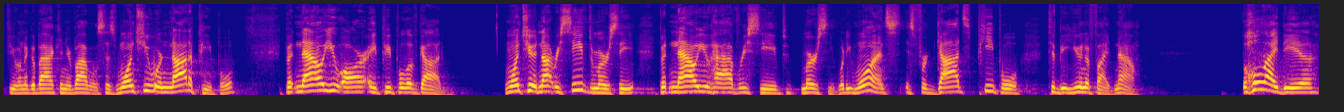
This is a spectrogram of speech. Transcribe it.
If you want to go back in your Bible, it says, Once you were not a people, but now you are a people of God. Once you had not received mercy, but now you have received mercy. What he wants is for God's people to be unified. Now, the whole idea,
